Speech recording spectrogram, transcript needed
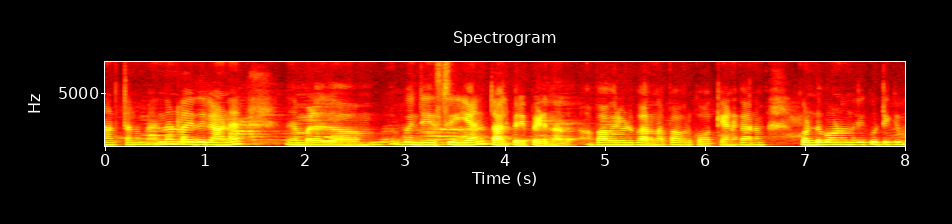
നടത്തണം എന്നുള്ള ഇതിലാണ് നമ്മൾ രജിസ്റ്റർ ചെയ്യാൻ താല്പര്യപ്പെടുന്നത്. അപ്പോൾ അവരോട് പറഞ്ഞപ്പോൾ അവർക്ക് ഓക്കെയാണ് കാരണം കൊണ്ടുപോകണമെന്ന് ഈ കുട്ടിക്കും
